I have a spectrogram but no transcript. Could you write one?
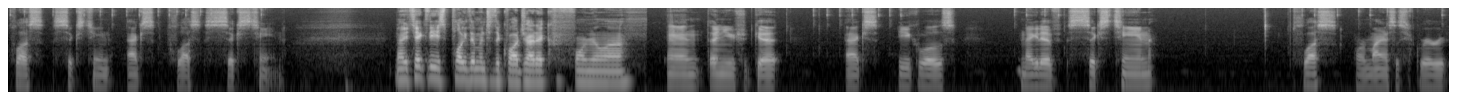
plus 16x plus 16. Now you take these, plug them into the quadratic formula, and then you should get x equals negative 16 plus or minus the square root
